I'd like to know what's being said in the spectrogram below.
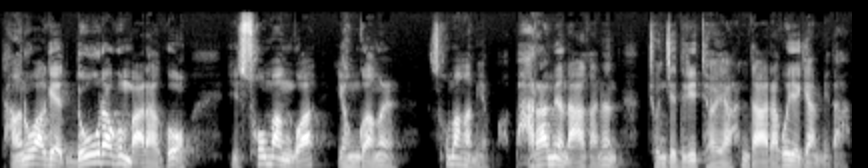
단호하게 노라고 말하고 이 소망과 영광을 소망하며 바라며 나아가는 존재들이 되어야 한다라고 얘기합니다.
